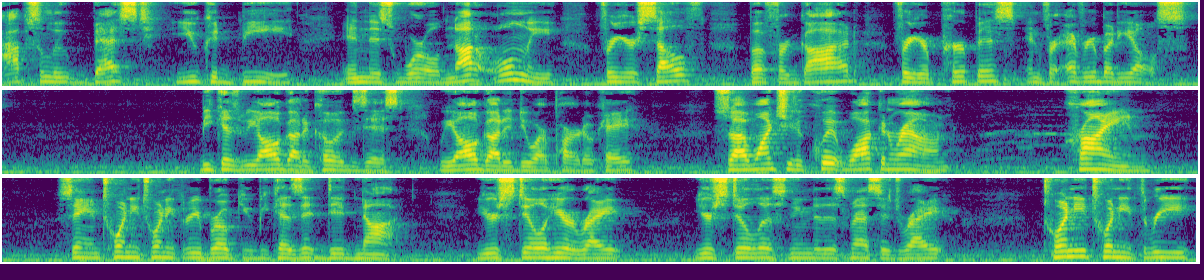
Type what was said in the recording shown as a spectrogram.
absolute best you could be in this world, not only for yourself, but for God, for your purpose, and for everybody else. Because we all got to coexist. We all got to do our part, okay? So I want you to quit walking around crying, saying 2023 broke you because it did not. You're still here, right? You're still listening to this message, right? 2023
